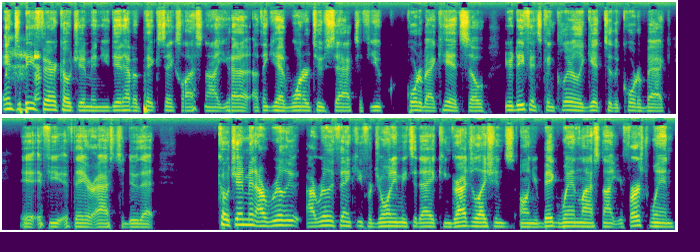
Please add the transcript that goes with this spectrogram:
And to be fair, Coach Inman, you did have a pick six last night. You had, a, I think, you had one or two sacks, a few quarterback hits. So your defense can clearly get to the quarterback if you if they are asked to do that. Coach Inman, I really, I really thank you for joining me today. Congratulations on your big win last night, your first win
